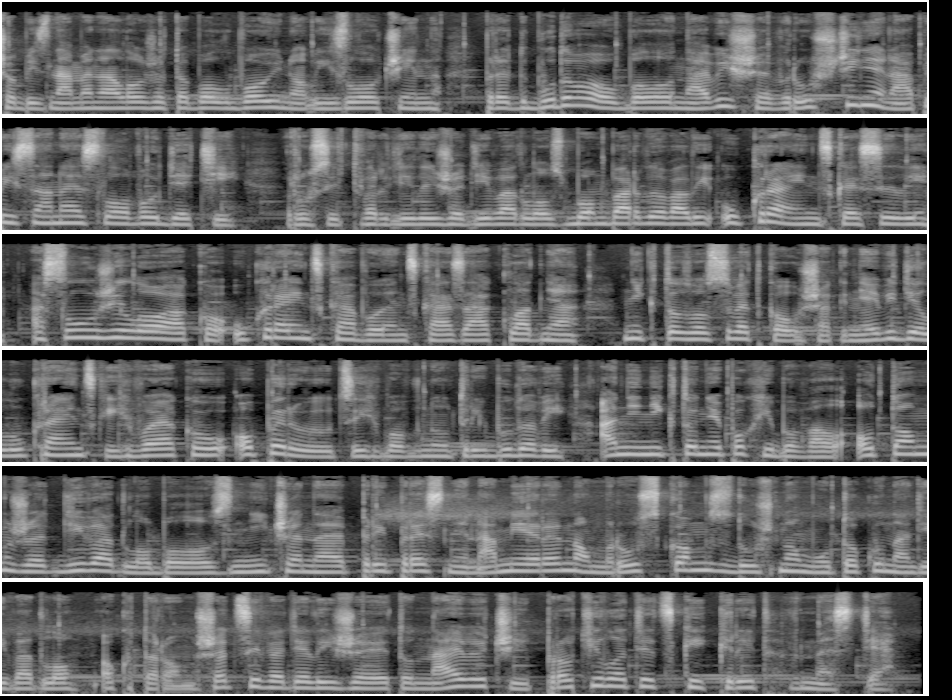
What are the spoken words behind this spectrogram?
čo by znamenalo, že to bol vojnový zločin. Pred budovou bolo navyše v ruštine napísané slovo deti. Rusi tvrdili, že divadlo zbombardovali ukrajinské sily a slúžilo ako ukrajinská vojenská základňa. Nikto zo svetkov však nevidel ukrajinských vojakov operujúcich vo vnútri budovy. Ani nikto nepochyboval o tom, že divadlo bolo zničené pri presne namierenom ruskom vzdušnom útoku na divadlo, o ktorom všetci vedeli, že je to najväčší protiletecký kryt v meste.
